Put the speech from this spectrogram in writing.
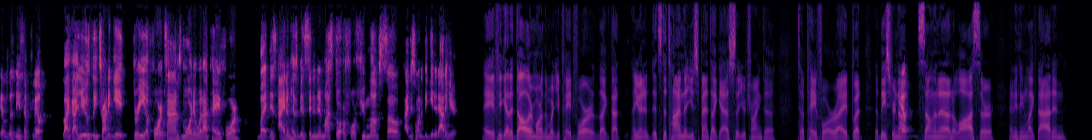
It was a decent flip. Like I usually try to get three or four times more than what I paid for, but this item has been sitting in my store for a few months, so I just wanted to get it out of here. Hey, if you get a dollar more than what you paid for, like that, you know, it's the time that you spent, I guess, that you're trying to to pay for, right? But at least you're not yep. selling it at a loss or anything like that. And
